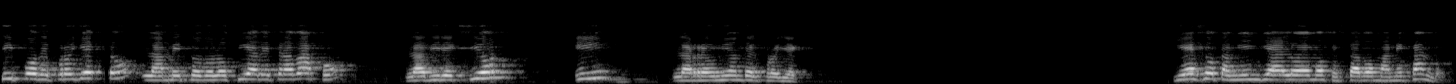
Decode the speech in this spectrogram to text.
Tipo de proyecto, la metodología de trabajo, la dirección y la reunión del proyecto. Y eso también ya lo hemos estado manejando.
